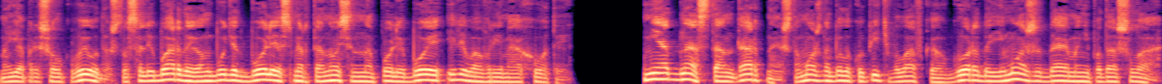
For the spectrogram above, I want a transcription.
но я пришел к выводу, что с алебардой он будет более смертоносен на поле боя или во время охоты. Ни одна стандартная, что можно было купить в лавках города, ему ожидаемо не подошла.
